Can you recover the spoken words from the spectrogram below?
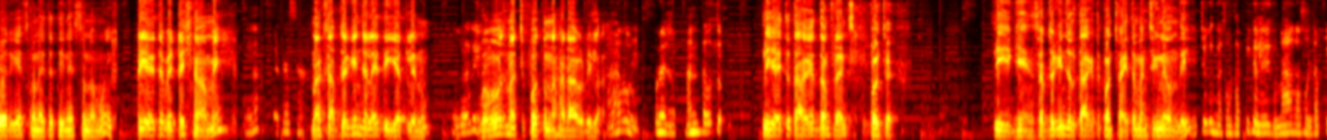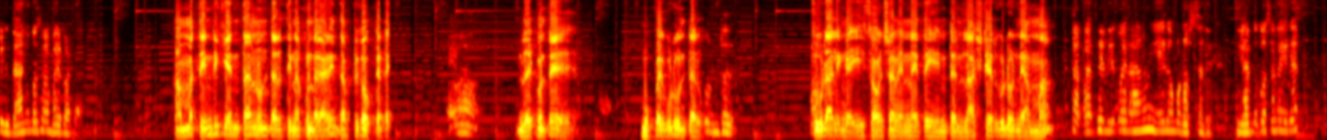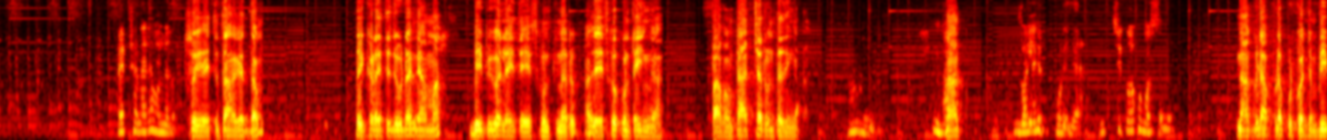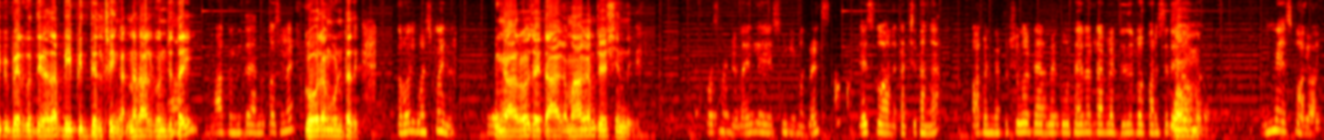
పెరుగు వేసుకొని అయితే తినేస్తున్నాము. టీ అయితే పెట్టేసిన ఆమె. నాకు సబ్జా గింజలు అయితే ఇయ్యట్లేను. రోజు మర్చిపోతున్నా హడావుడిలా అంత అవుతూ. ఇవి అయితే తాగేద్దాం ఫ్రెండ్స్. కొంచెం ఈ గి- సబ్జా గింజలు తాగితే కొంచెం అయితే మంచిగానే ఉంది. అసలు తప్పిక లేదు. నాకు అసలు తప్పిక దానికోసమే భయపడ్డా. అమ్మ తిండికి ఎంత అని ఉంటారు తినకుండా కానీ దప్పిక ఒక్కటే. లేకుంటే ముప్పై కూడా ఉంటారు. చూడాలి ఇంకా ఈ సంవత్సరం ఎన్నైతే ఏంటని. లాస్ట్ ఇయర్ కూడా ఉండే అమ్మ. ప్రతి నీకు రాగానే ఏదో ఒకటి వస్తుంది. అందుకోసమే ఇక టెన్షన్ అనేది ఉండదు. సో అయితే తాగేద్దాం. సో ఇక్కడైతే చూడండి అమ్మ బీపీ గోళీ అయితే వేసుకుంటున్నారు. అది వేసుకోకుంటే ఇంకా పాపం టార్చర్ ఉంటది ఇంకా. నాకు కోపం వస్తుంది. నాకు కూడా అప్పుడప్పుడు కొంచెం బీపీ పెరుగుద్ది కదా బీపీ తెలుసు ఇంకా. నరాలు గుంజుతాయి. ఘోరంగా ఉంటది. రోజు మర్చిపోయింది. ఇంకా ఆ రోజు అయితే ఆగమాగం చేసింది. వేసుకోవాలి ఖచ్చితంగా. పాపం షుగర్ టాబ్లెట్ థైరాయిడ్ టాబ్లెట్ తీసుకున్న పరిస్థితి. అన్నీ వేసుకోవాలి వాళ్ళు.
